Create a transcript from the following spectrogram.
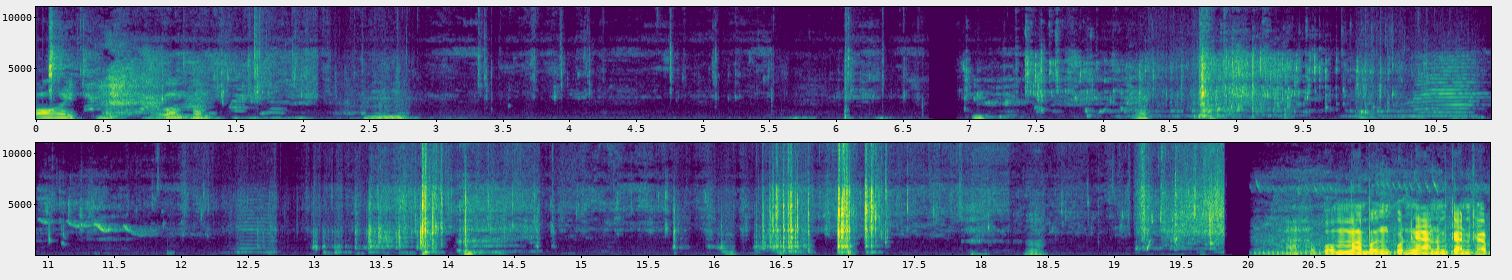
พอเลยระวังคนอืมอะครับผมมาเบิ่งผลงานนำกันครับ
